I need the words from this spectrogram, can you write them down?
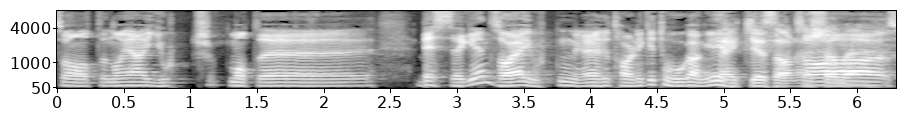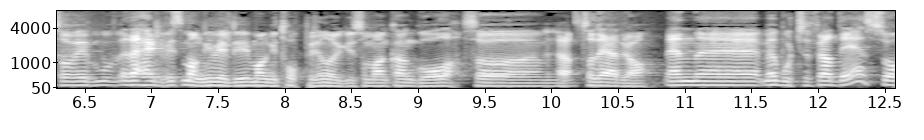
sånn at når jeg har gjort på en måte Besseggen, så har jeg gjort den. Jeg tar den ikke to ganger. Ikke sånn, så, så vi, det er heldigvis mange, veldig mange topper i Norge som man kan gå, da. Så, Ja. så det er bra. Men, eh, men bortsett fra det, så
